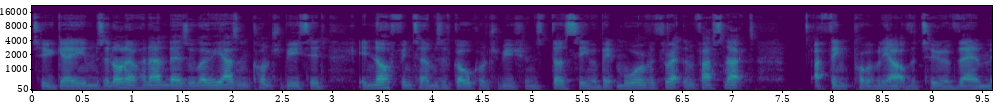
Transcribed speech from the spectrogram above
two games. And Onel Hernandez, although he hasn't contributed enough in terms of goal contributions, does seem a bit more of a threat than Fassnacht. I think probably out of the two of them,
